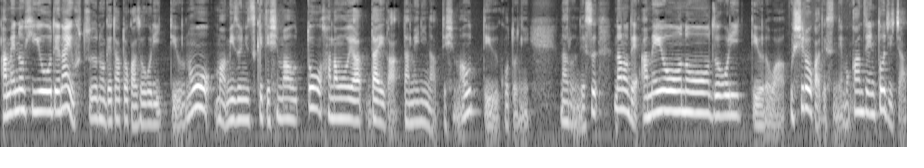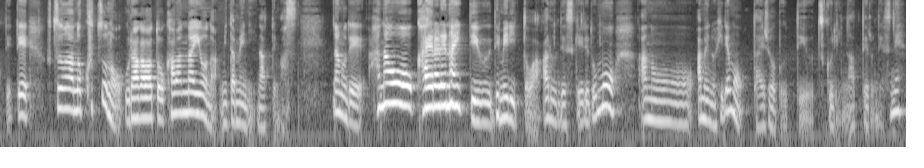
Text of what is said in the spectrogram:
雨の日用でない普通の下駄とか草履っていうのを、まあ、水につけてしまうと鼻緒や台がダメになってしまうっていうことになるんですなので雨用の草履っていうのは後ろがですねもう完全に閉じちゃってて普通のあの靴の裏側と変わんないような見た目になってます。なので鼻を変えられないっていうデメリットはあるんですけれどもあの雨の日でも大丈夫っていう作りになってるんですね。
